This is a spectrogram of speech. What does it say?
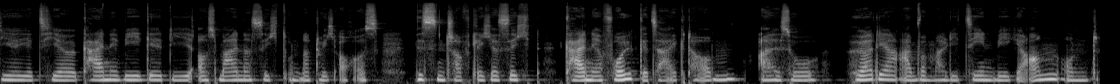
dir jetzt hier keine Wege, die aus meiner Sicht und natürlich auch aus wissenschaftlicher Sicht keinen Erfolg gezeigt haben. Also hör dir einfach mal die zehn Wege an und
